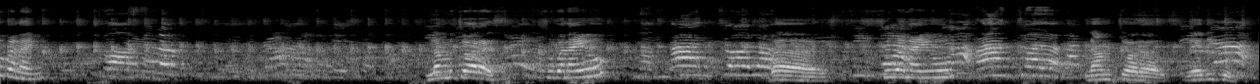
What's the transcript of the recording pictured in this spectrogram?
શું બનાવ્યું? લંબચોરસ. શું બનાવ્યું? બસ. શું બનાવ્યું? લંબચોરસ. વેરી ગુડ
